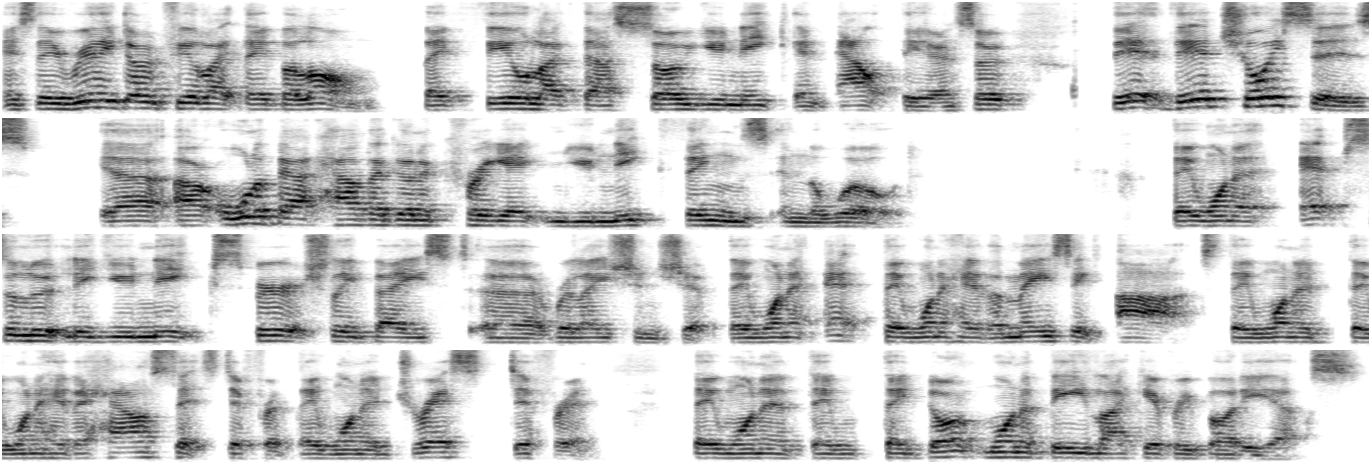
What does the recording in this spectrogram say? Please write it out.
And so they really don't feel like they belong. They feel like they're so unique and out there. And so their, their choices uh, are all about how they're going to create unique things in the world. They want an absolutely unique, spiritually based uh, relationship. They want to act, they want to have amazing art. They want to they want to have a house that's different. They want to dress different. They want to they they don't want to be like everybody else.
